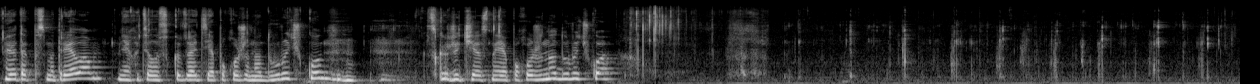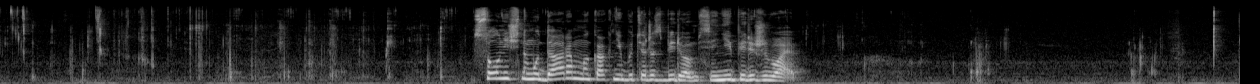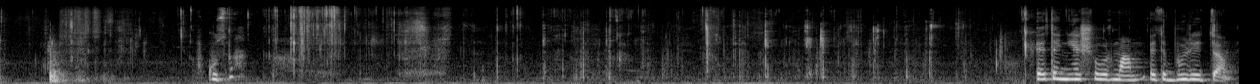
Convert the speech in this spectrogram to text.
Я так посмотрела, мне хотелось сказать, я похожа на дурочку. Скажи честно, я похожа на дурочку. Солнечным ударом мы как-нибудь разберемся, не переживай. Вкусно. Это не шаурма, это буррито.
